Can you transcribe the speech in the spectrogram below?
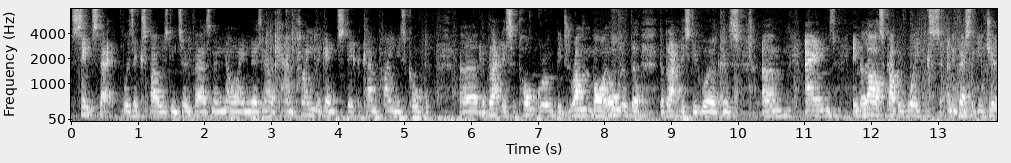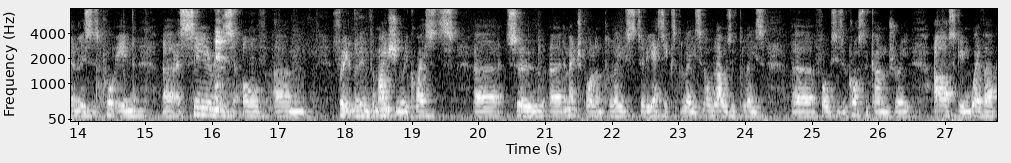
since that was exposed in 2009, there's now a campaign against it. The campaign is called the, uh, the Blacklist Support Group. It's run by all of the, the blacklisted workers. Um, and in the last couple of weeks, an investigative journalist has put in uh, a series of um, freedom of information requests uh, to uh, the Metropolitan Police, to the Essex Police, and all loads of police uh, forces across the country asking whether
